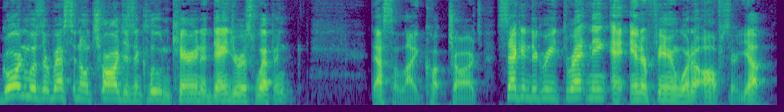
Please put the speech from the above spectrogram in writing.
Gordon was arrested on charges including carrying a dangerous weapon. That's a light charge. Second degree threatening and interfering with an officer. Yep,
